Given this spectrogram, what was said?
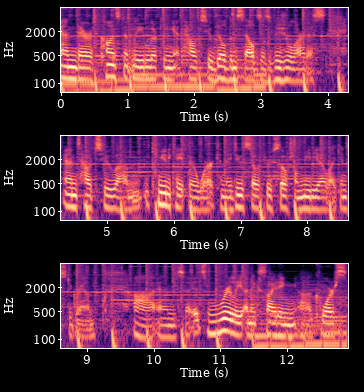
and they're constantly looking at how to build themselves as visual artists and how to um, communicate their work, and they do so through social media like Instagram. Uh, and uh, it's really an exciting uh, course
